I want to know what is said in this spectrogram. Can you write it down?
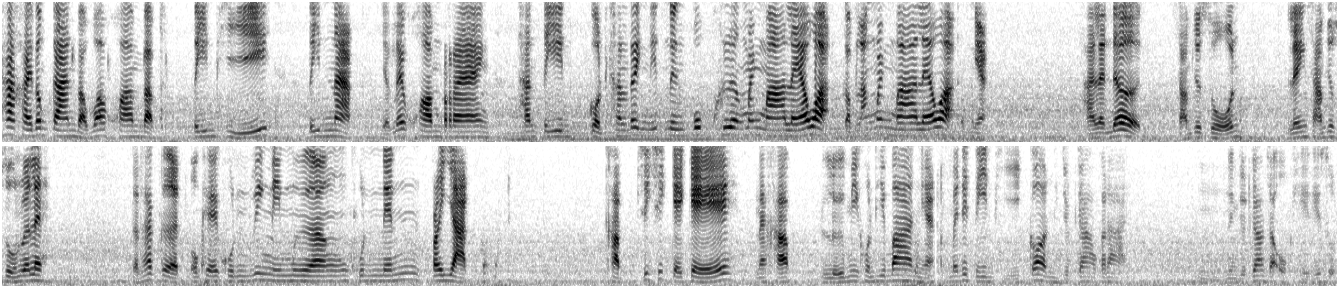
ถ้าใครต้องการแบบว่าความแบบตีนผี ตีนหนัก อยากได้ความแรง ทันตีนกดคันเร่งนิดนึงปุ๊บเครื่องแม่งมาแล้วอะ่ะกำลังแม่งมาแล้วอะ่ะเนี่ย Highlander 3.0 เล็ง 3.0 ไว้เลย แต่ถ้าเกิดโอเคคุณวิ่งในเมือง คุณเน้นประหยัด ขับชิคๆเก๋ๆนะครับ หรือมีคนที่บ้านเนี่ย ไม่ได้ตีนผีก็ 1.9 ก็ได้ 1.9 จะโอเคที่สุด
